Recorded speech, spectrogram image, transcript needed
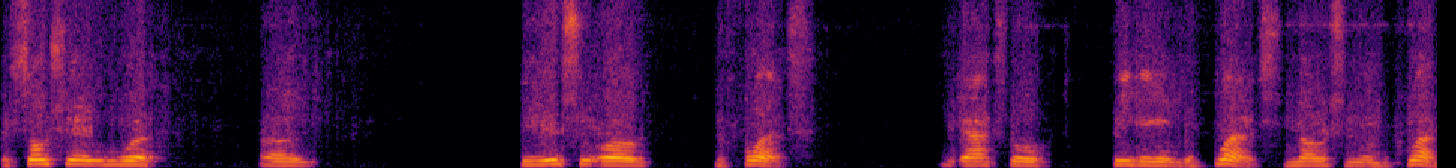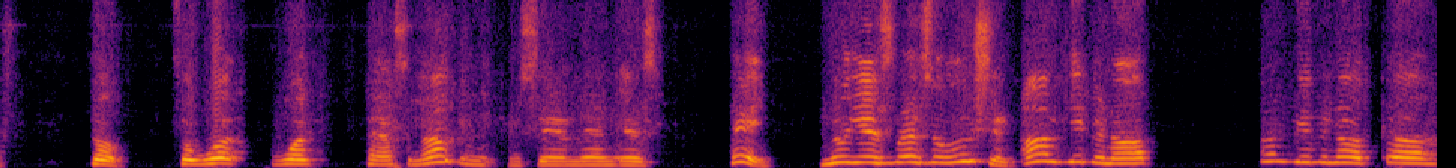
associated with uh, the issue of the flesh, the actual feeding of the flesh, nourishing of the flesh. So, so what what Pastor Malcolm is saying then is, hey, New Year's resolution. I'm giving up. I'm giving up uh,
